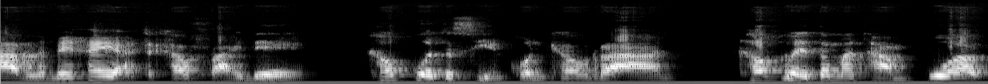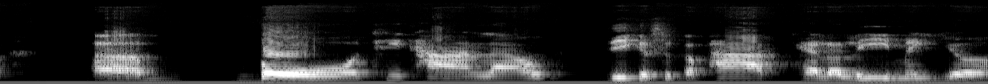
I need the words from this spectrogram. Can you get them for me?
าพเลยไม่ค่อยอยากจะเข้าไฟเดย์เขากลัวจะเสียคนเข้าร้าน เขาก็เลยต้องมาทำพวกโบที่ทานแล้วดีกับสุขภาพแคลอรี่ไม่เยอะ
